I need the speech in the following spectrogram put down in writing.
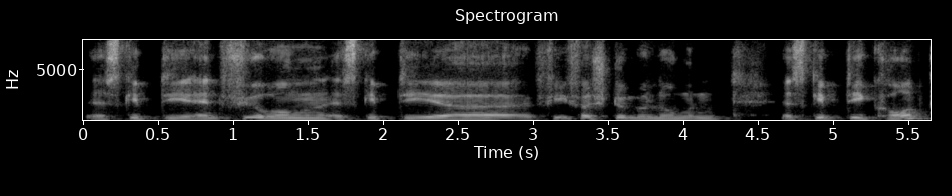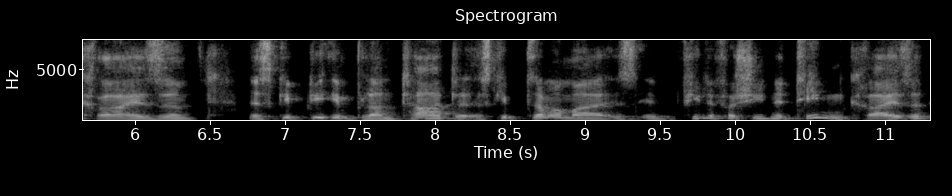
Es gibt die Entführungen, es gibt die äh, Viehverstümmelungen, es gibt die Kornkreise, es gibt die Implantate, es gibt, sagen wir mal, es, viele verschiedene Themenkreise,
